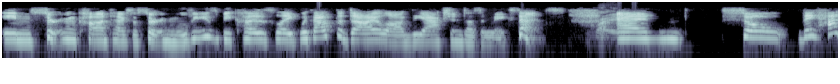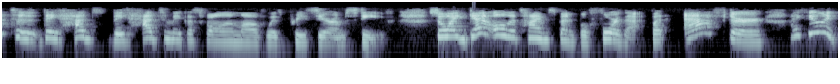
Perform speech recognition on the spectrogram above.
in certain contexts of certain movies because like without the dialogue the action doesn't make sense. Right. and so they had to they had they had to make us fall in love with pre-serum steve. So i get all the time spent before that but after i feel like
